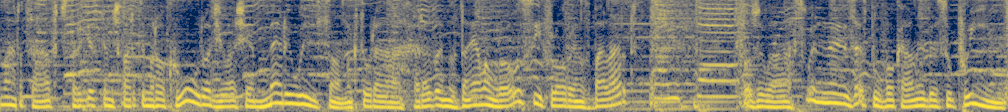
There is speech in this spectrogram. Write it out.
marca w 1944 roku urodziła się Mary Wilson, która razem z Dianą Rose i Florence Ballard tworzyła słynny zespół wokalny The Supremes.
